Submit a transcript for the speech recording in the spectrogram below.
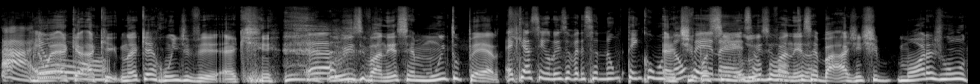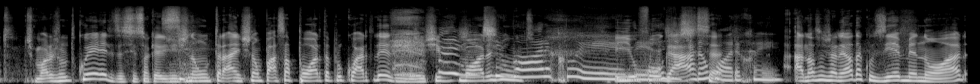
Ah, Não, eu... é que, é que- não é que é ruim de ver, é que É. Luiz e Vanessa é muito perto. É que assim, o Luiz e Vanessa não tem como É não tipo ver, assim, né? Esse é Luiz e ponto. Vanessa, é ba- a gente mora junto. A gente mora junto com eles, assim, só que a gente, não, tra- a gente não passa a porta pro quarto deles, a gente mora A gente junto. mora com ele. E o A gente Folgaça- não mora com ele. A nossa janela da cozinha é menor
